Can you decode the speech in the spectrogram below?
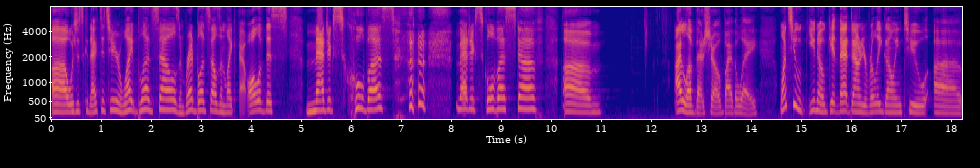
uh, which is connected to your white blood cells and red blood cells, and like all of this magic school bus, magic school bus stuff. Um, I love that show, by the way. Once you you know get that down, you're really going to uh,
